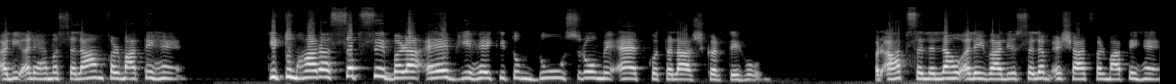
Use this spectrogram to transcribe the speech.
علی علیہ السلام فرماتے ہیں کہ تمہارا سب سے بڑا عیب یہ ہے کہ تم دوسروں میں عیب کو تلاش کرتے ہو۔ اور آپ صلی اللہ علیہ وآلہ وسلم ارشاد فرماتے ہیں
